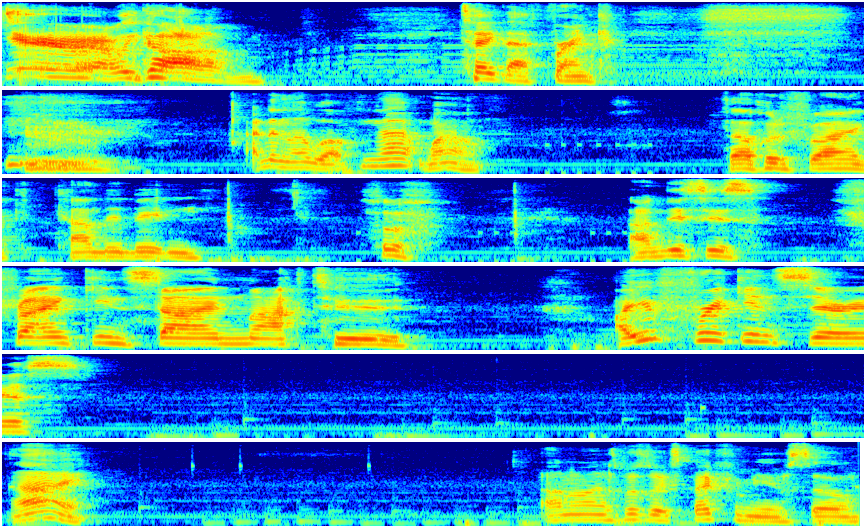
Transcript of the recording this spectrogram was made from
Yeah, we got him! Take that, Frank. I didn't level up from that? Wow. Falcon Frank can't be beaten. And this is Frankenstein Mark II. Are you freaking serious? Hi. I don't know what I'm supposed to expect from you, so...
